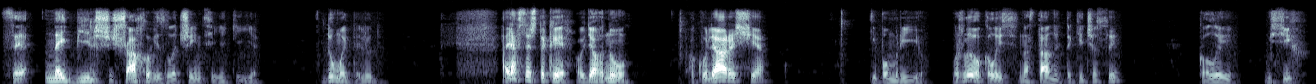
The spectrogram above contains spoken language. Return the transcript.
це найбільші шахові злочинці, які є. Думайте, люди. А я все ж таки одягну окуляри ще і помрію. Можливо, колись настануть такі часи, коли усіх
